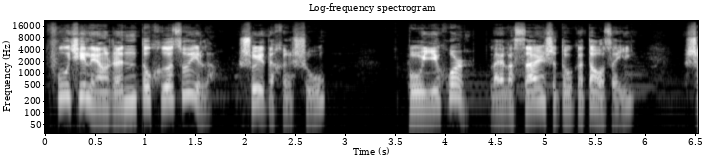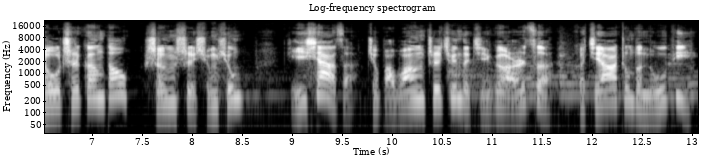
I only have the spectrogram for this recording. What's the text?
夫妻两人都喝醉了，睡得很熟。不一会儿，来了三十多个盗贼，手持钢刀，声势汹汹，一下子就把王之君的几个儿子和家中的奴婢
